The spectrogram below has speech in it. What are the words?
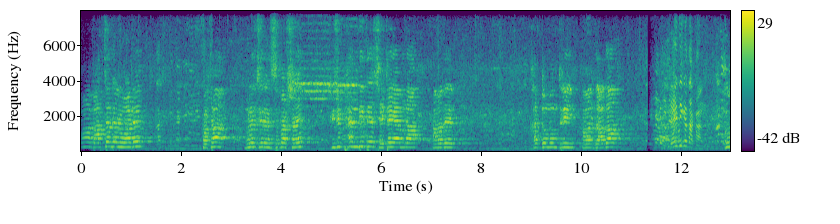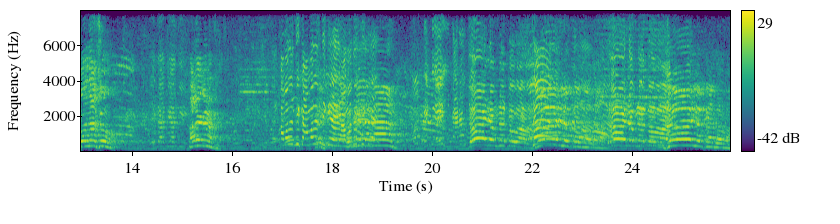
আমার বাচ্চাদের ওয়ার্ডে কথা বলেছিলেন সুপার সাহেব কিছু ফ্যান দিতে সেটাই আমরা আমাদের খাদ্যমন্ত্রী আমার দাদা। এইদিকে তাকান। গোপাল দাসও আরে কেন আমাদের দিকে আমাদের দিকে আমাদের দিকে। জয় রঘুনাথ বাবা। জয় লোকনাথ বাবা। জয় রঘুনাথ বাবা। জয় লোকনাথ বাবা।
